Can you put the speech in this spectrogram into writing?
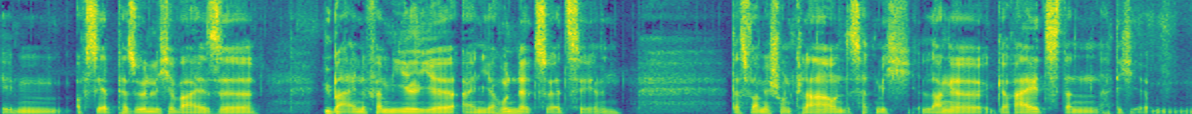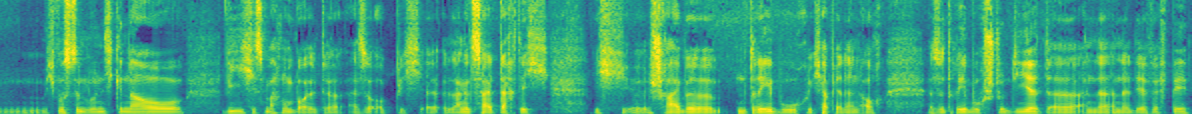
eben auf sehr persönliche Weise über eine Familie ein Jahrhundert zu erzählen das war mir schon klar und es hat mich lange gereizt. Dann hatte ich, ähm, ich wusste nur nicht genau, wie ich es machen wollte. Also ob ich, äh, lange Zeit dachte ich, ich äh, schreibe ein Drehbuch. Ich habe ja dann auch, also Drehbuch studiert äh, an, der, an der DFFB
